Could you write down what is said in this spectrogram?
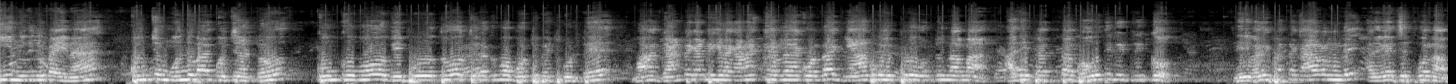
ఈ నుదుటి పైన కొంచెం ముందు భాగం వచ్చినట్టు కుంకుమో విభూతో తిలకమో బొట్టు పెట్టుకుంటే మనం గంట గంటకి ఇలా కనక్కర్ లేకుండా జ్ఞాపకం ఎప్పుడు ఉంటుందమ్మా. అది పెద్ద భౌతిక ట్రిక్ దీని వరకు పెద్ద కారణం ఉంది అది వేరు చెప్పుకుందాం.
